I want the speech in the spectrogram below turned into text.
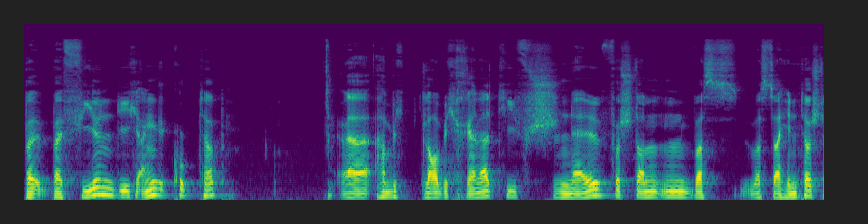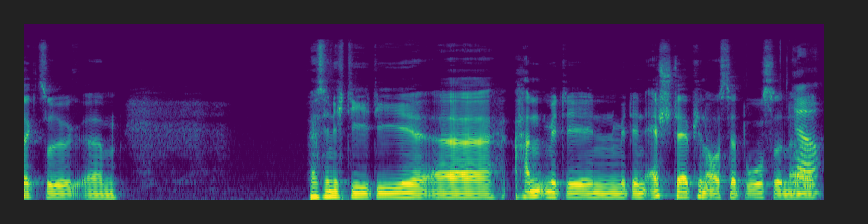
bei, bei vielen, die ich angeguckt habe, äh, habe ich, glaube ich, relativ schnell verstanden, was, was dahinter steckt. So, ähm, weiß ich nicht, die, die äh, Hand mit den, mit den Essstäbchen aus der Dose, ne? Ja.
